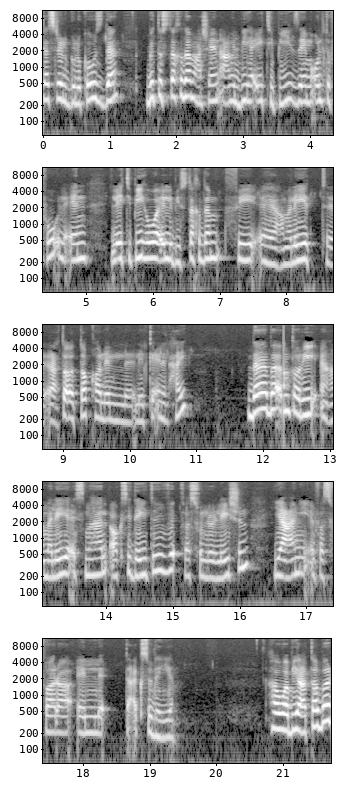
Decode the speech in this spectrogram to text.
كسر الجلوكوز ده بتستخدم عشان أعمل بيها ATP زي ما قلت فوق لأن ال ATP هو اللي بيستخدم في عملية إعطاء الطاقة للكائن الحي. ده بقى عن طريق عملية اسمها ال oxidative phosphorylation يعني الفسفرة التأكسدية. هو بيعتبر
